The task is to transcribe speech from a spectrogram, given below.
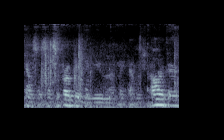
council, so it's appropriate that you uh, make that motion. All in favor?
